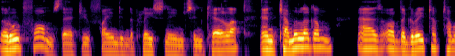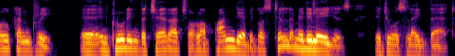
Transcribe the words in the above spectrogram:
the root forms that you find in the place names in Kerala and Tamilagam as or the greater Tamil country, uh, including the Chera, Chola, Pandya, because till the Middle Ages it was like that.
